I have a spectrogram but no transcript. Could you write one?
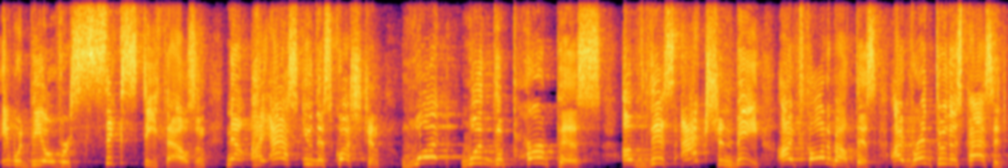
it would be over 60,000. Now, I ask you this question. What would the purpose of this action be? I've thought about this. I've read through this passage.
